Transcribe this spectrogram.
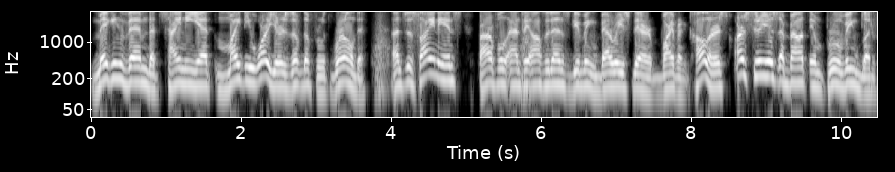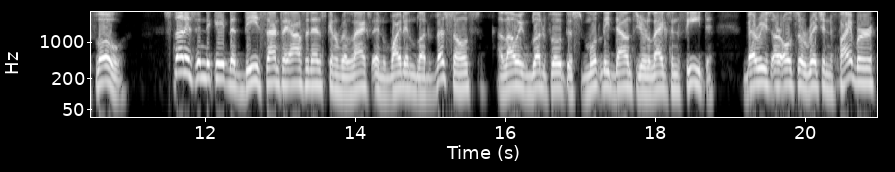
making them the tiny yet mighty warriors of the fruit world. Anthocyanins, powerful antioxidants giving berries their vibrant colors, are serious about improving blood flow. Studies indicate that these antioxidants can relax and widen blood vessels, allowing blood flow to smoothly down to your legs and feet. Berries are also rich in fiber,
